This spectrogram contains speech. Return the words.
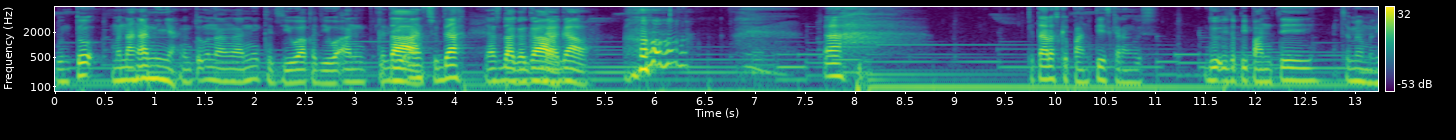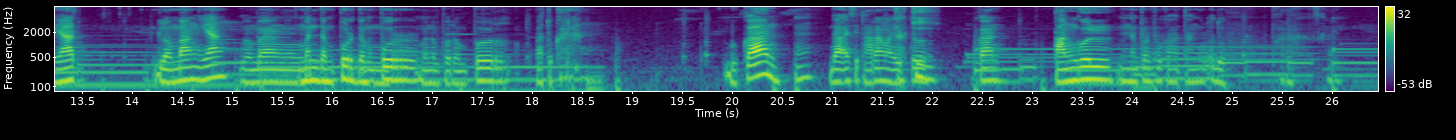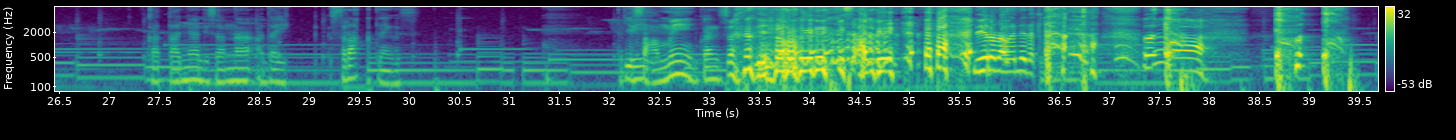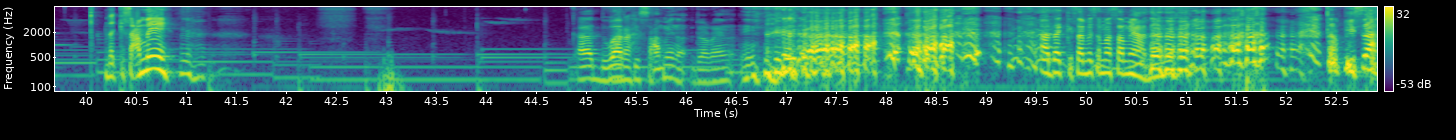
untuk menanganinya. Untuk menangani kejiwa-kejiwaan kita. Kejiwaan sudah yang sudah gagal. gagal. Ah. Kita harus ke pantai sekarang Gus. Duduk di tepi pantai, sambil melihat gelombang yang gelombang mendempur-dempur. menempur-nempur. batu karang. Bukan, Hmm? Nggak isi karang lagi itu. Bukan, tanggul. mendempur-dempur ke tanggul aduh parah sekali katanya di sana ada serak katanya Gus Tapi Kisame. bukan serak Di lorong ini kisame. di lorong ini ada ada kisame Ada dua kisame no, ini. ada kisame sama same ada terpisah.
